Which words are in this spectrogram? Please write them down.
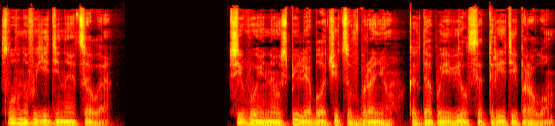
словно вы единое целое. Все воины успели облачиться в броню, когда появился третий пролом.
